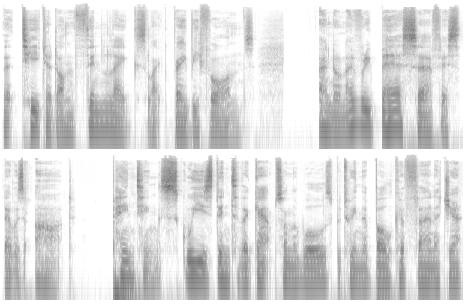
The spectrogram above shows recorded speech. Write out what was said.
that teetered on thin legs like baby fawns. And on every bare surface there was art, paintings squeezed into the gaps on the walls between the bulk of furniture.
